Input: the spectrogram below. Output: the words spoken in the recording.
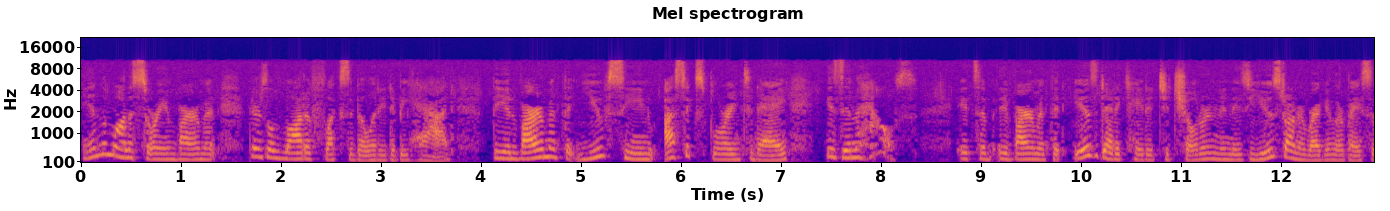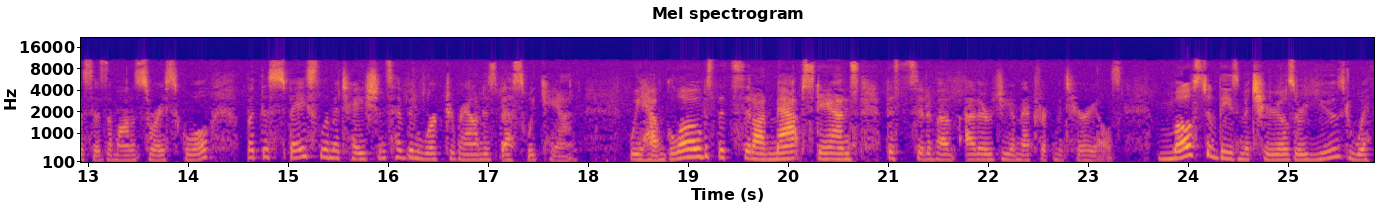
In the Montessori environment, there's a lot of flexibility to be had. The environment that you've seen us exploring today is in a house. It's an environment that is dedicated to children and is used on a regular basis as a Montessori school, but the space limitations have been worked around as best we can. We have globes that sit on map stands that sit above other geometric materials. Most of these materials are used with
